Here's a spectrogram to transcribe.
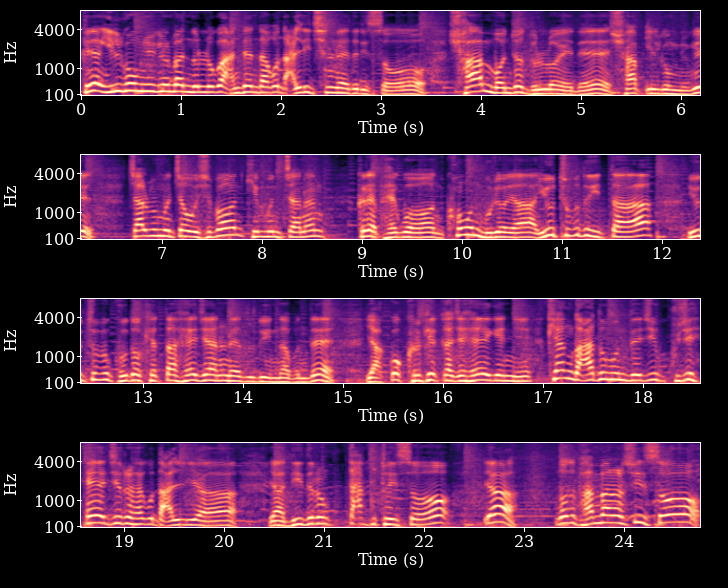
그냥 1061만 누르고 안 된다고 난리 치는 애들 있어. 샵 먼저 눌러야 돼 샵 1061 짧은 문자 50원 긴 문자는 그래 100원 콩은 무료야 유튜브도 있다 유튜브 구독했다 해지하는 애들도 있나 본데 야 꼭 그렇게까지 해야겠니? 그냥 놔두면 되지 굳이 해지를 하고 난리야. 야 니들은 딱 붙어 있어. 야 너도 반말할 수 있어.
